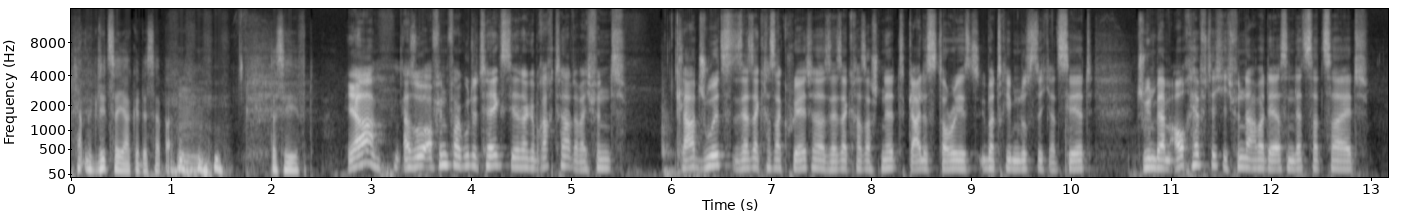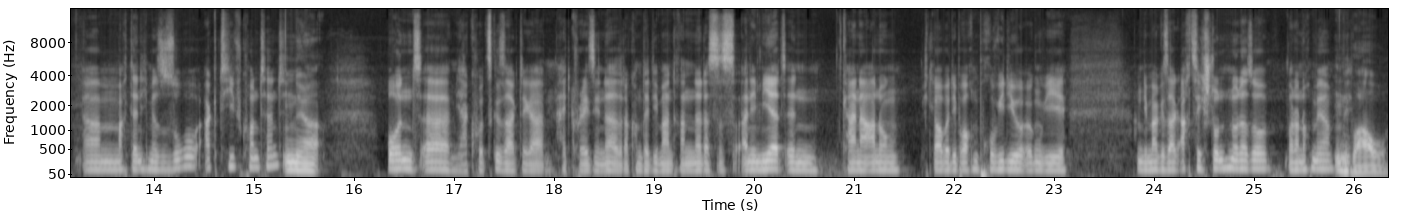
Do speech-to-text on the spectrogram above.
Ich habe eine Glitzerjacke deshalb an. Mhm. Das hilft. Ja, also auf jeden Fall gute Takes, die er da gebracht hat, aber ich finde, klar, Jules, sehr, sehr krasser Creator, sehr, sehr krasser Schnitt, geile Stories, übertrieben lustig erzählt. Julian Bam auch heftig, ich finde aber, der ist in letzter Zeit, ähm, macht der nicht mehr so aktiv Content. Ja. Und äh, ja, kurz gesagt, Digga, halt crazy, ne? Also da kommt ja jemand dran, ne? Das ist animiert in, keine Ahnung, ich glaube, die brauchen pro Video irgendwie, haben die mal gesagt, 80 Stunden oder so oder noch mehr. Wow.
